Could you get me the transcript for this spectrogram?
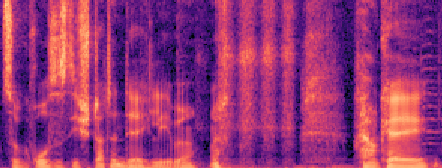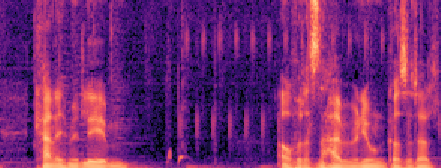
So groß ist die Stadt, in der ich lebe. okay, kann ich mit leben. Auch wenn das eine halbe Million gekostet hat.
